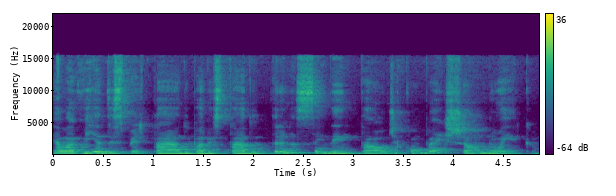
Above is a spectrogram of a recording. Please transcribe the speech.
Ela havia despertado para o estado transcendental de compaixão no Eka.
